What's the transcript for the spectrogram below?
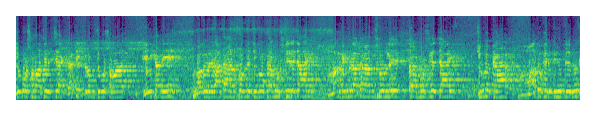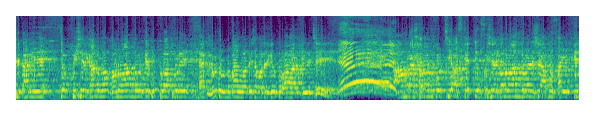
যুব সমাজের যে এক ব্যতিক্রম যুব সমাজ, এইখানে ফজরের আজান পড়লে যুবকরা মসজিদে যায়, মাগরিবের আজান শুনলে তারা মসজিদে যায়। যুবকরা মাদকের বিরুদ্ধে রুখে দাঁড়িয়ে চব্বিশের গণ গণ আন্দোলনকে বিপ্লব করে এক নতুন বাংলাদেশ আমাদেরকে উপহার দিয়েছে। আমরা স্মরণ করছি আজকে চব্বিশের গণ আন্দোলনে সে আবু সাইদকে,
